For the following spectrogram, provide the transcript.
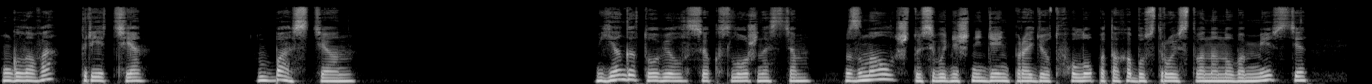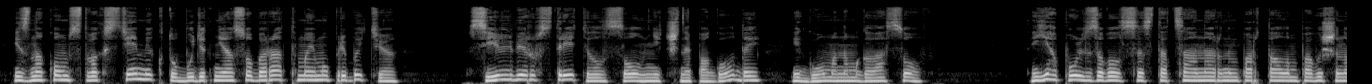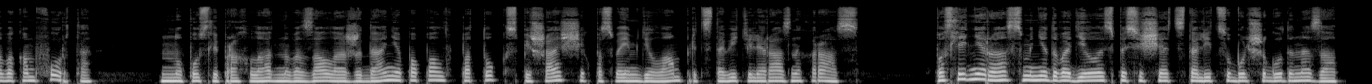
Глава третья. Бастиан. Я готовился к сложностям. Знал, что сегодняшний день пройдет в хлопотах обустройства на новом месте и знакомствах с теми, кто будет не особо рад моему прибытию. Сильвер встретил солнечной погодой и гомоном голосов. Я пользовался стационарным порталом повышенного комфорта — но после прохладного зала ожидания попал в поток спешащих по своим делам представителей разных рас. Последний раз мне доводилось посещать столицу больше года назад,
